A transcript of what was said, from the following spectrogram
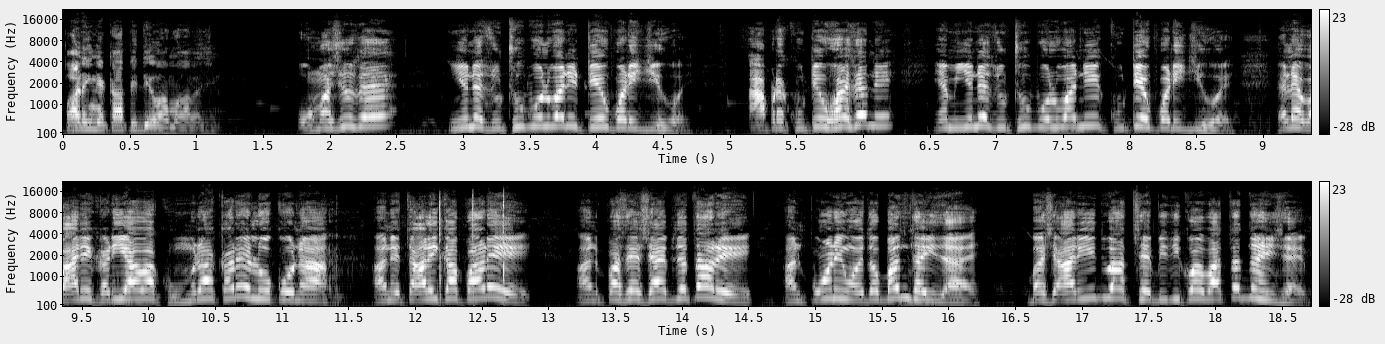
પાણીને કાપી દેવામાં આવે છે? ઓમાં શું છે? એને જૂઠું બોલવાની ટેવ પડી ગઈ હોય. આપણે કુટેવ હોય છે ને એમ એને જૂઠું બોલવાની કુટેવ પડી ગઈ હોય. એટલે વારે ઘડી આવા ઘુમરા કરે લોકોના અને તાળીકા પાડે અને પછી સાહેબ જતા રહે અને પોણી હોય તો બંધ થઈ જાય. બસ આ રીત વાત છે બીજી કોઈ વાત જ નહીં સાહેબ.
